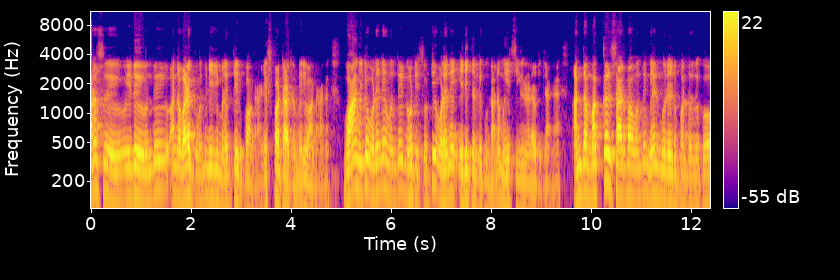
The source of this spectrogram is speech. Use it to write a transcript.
அரசு இது வந்து அந்த வழக்கு வந்து நீதிமன்ற தீர்ப்பு வாங்குறாங்க எக்ஸ்பர்ட் ஆர்டர் மாரி வாங்குறாங்க. வாங்கிட்டு உடனே வந்து நோட்டீஸ் ஒட்டி உடனே இடிக்கிறதுக்கு உண்டான முயற்சிகள் நடவடிக்கிறாங்க அந்த மக்கள் சார்பாக வந்து மேல்முறையீடு பண்ணுறதுக்கோ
